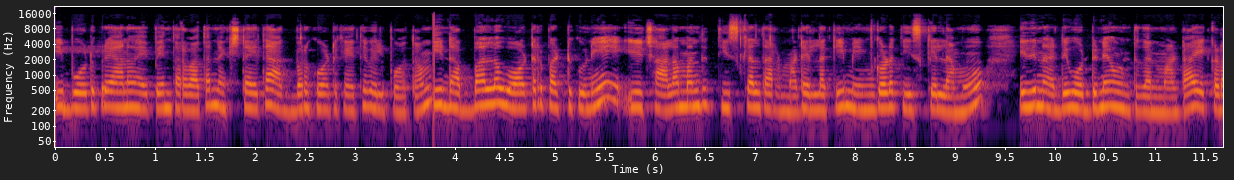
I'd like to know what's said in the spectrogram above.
ఈ బోటు ప్రయాణం అయిపోయిన తర్వాత నెక్స్ట్ అయితే అక్బర్ కోటకి అయితే వెళ్ళిపోతాం. ఈ డబ్బాల్లో వాటర్ పట్టుకుని ఇది చాలా మంది తీసుకెళ్తారు అనమాట ఇళ్ళకి. మేము కూడా తీసుకెళ్ళాము. ఇది నది ఒడ్డునే ఉంటుంది ఇక్కడ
